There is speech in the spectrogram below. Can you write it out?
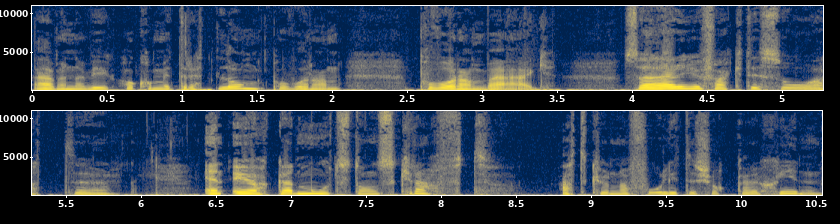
även när vi har kommit rätt långt på våran, på våran väg. Så är det ju faktiskt så att eh, en ökad motståndskraft att kunna få lite tjockare skinn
